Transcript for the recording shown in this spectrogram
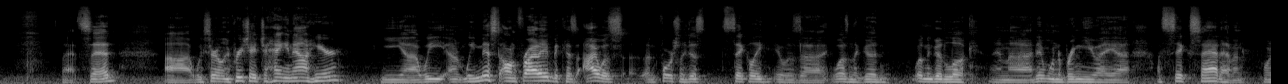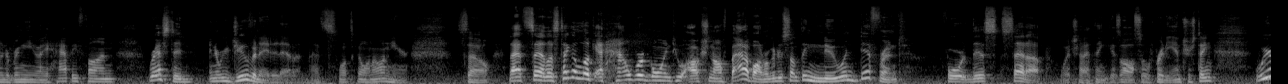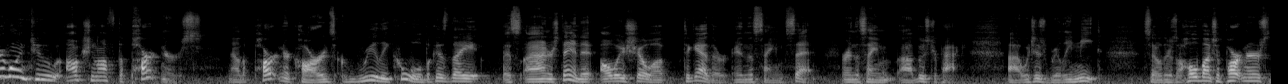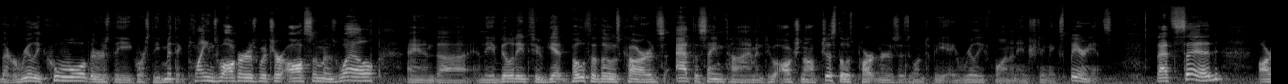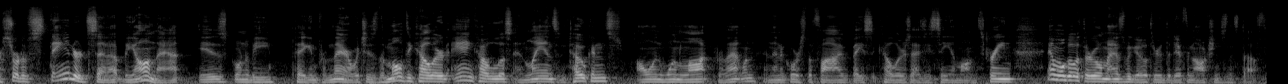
That said, uh, we certainly appreciate you hanging out here. Yeah, we uh, we missed on Friday because I was unfortunately just sickly. It was uh, it wasn't a good wasn't a good look, and uh, I didn't want to bring you a, uh, a sick, sad Evan. I wanted to bring you a happy, fun, rested, and rejuvenated Evan. That's what's going on here. So that said, let's take a look at how we're going to auction off Battlebond. We're going to do something new and different for this setup, which I think is also pretty interesting. We are going to auction off the partners. Now the partner cards are really cool because they, as I understand it, always show up together in the same set or in the same uh, booster pack, uh, which is really neat. So there's a whole bunch of partners that are really cool. There's the, of course, the Mythic Planeswalkers, which are awesome as well, and uh, and the ability to get both of those cards at the same time and to auction off just those partners is going to be a really fun and interesting experience. That said, our sort of standard setup beyond that is going to be taken from there, which is the multicolored and colorless and lands and tokens, all in one lot for that one. And then, of course, the five basic colors as you see them on the screen. And we'll go through them as we go through the different auctions and stuff.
